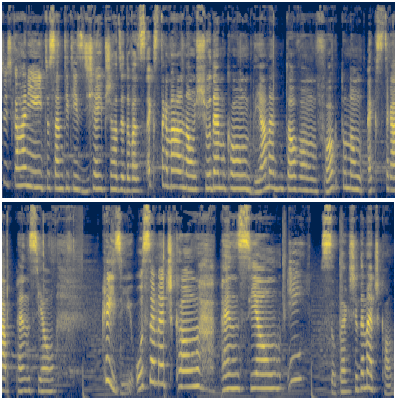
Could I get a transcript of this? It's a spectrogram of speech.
Cześć kochani, tu Santitis. Dzisiaj przychodzę do Was z ekstremalną siódemką, diamentową, fortuną, ekstra, pensją, crazy, ósemeczką, pensją i super siódemeczką.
